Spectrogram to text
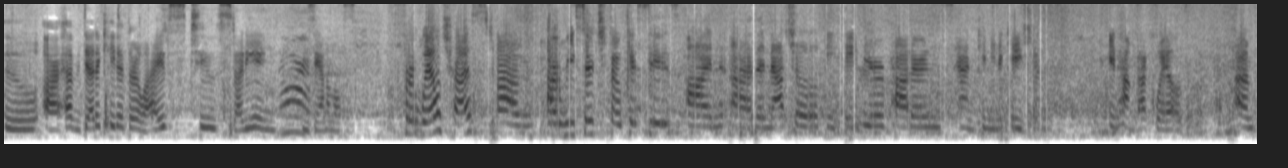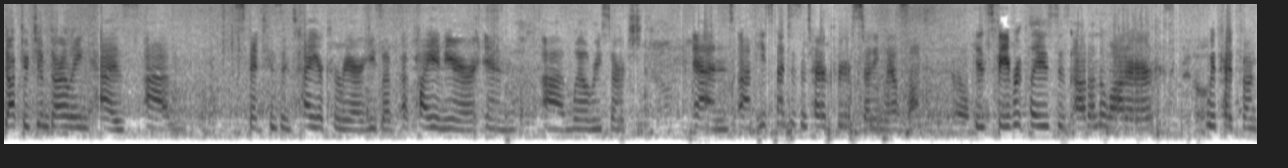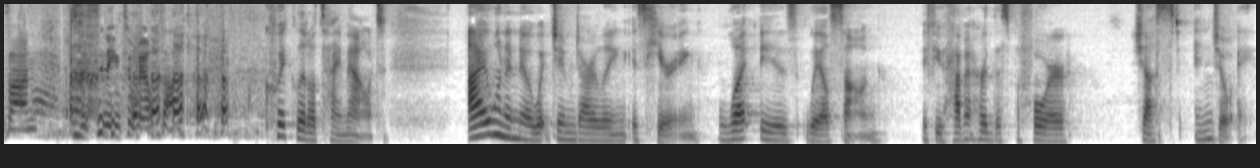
who are, have dedicated their lives to studying these animals. For Whale Trust, um, our research focuses on uh, the natural behavior patterns and communication in humpback whales. Um, Dr. Jim Darling has um, spent his entire career, he's a, a pioneer in um, whale research, and um, he spent his entire career studying whale song. His favorite place is out on the water with headphones on, listening to whale song. Quick little timeout. I want to know what Jim Darling is hearing. What is whale song? If you haven't heard this before, just enjoy.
